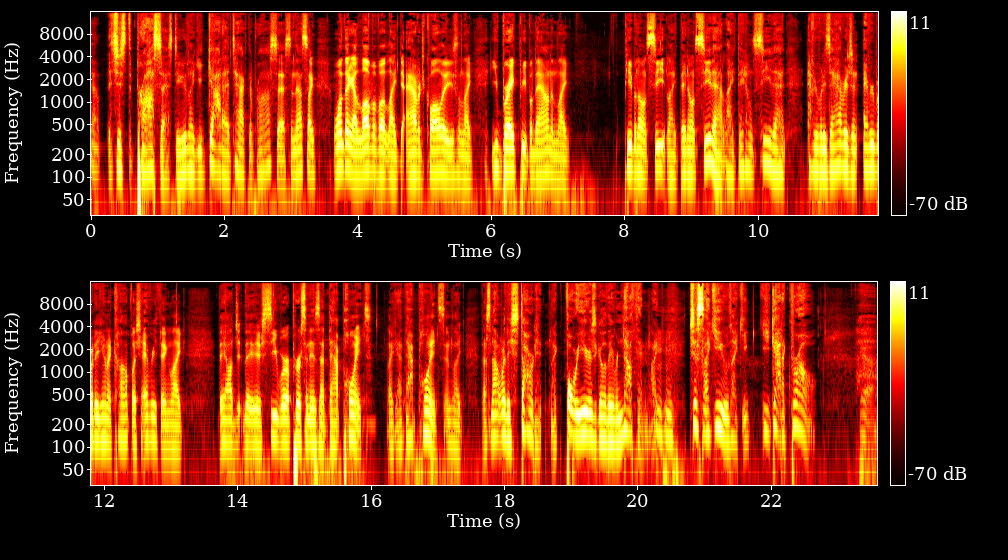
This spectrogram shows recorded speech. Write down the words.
Yep. it's just the process, dude. Like you gotta attack the process, and that's like one thing I love about like the average qualities and like you break people down and like people don't see like they don't see that like they don't see that everybody's average and everybody can accomplish everything like they all they just see where a person is at that point like at that point and like that's not where they started like four years ago they were nothing like Mhm. just like you like you you gotta grow Yeah.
